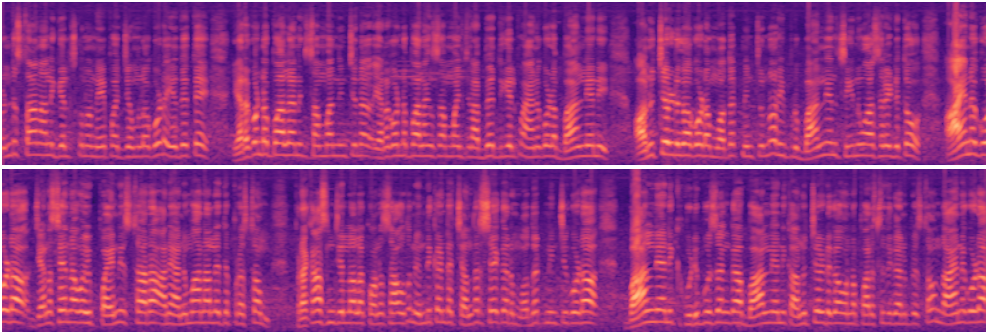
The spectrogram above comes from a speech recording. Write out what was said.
రెండు స్థానాలు గెలుచుకున్న నేపథ్యంలో కూడా ఏదైతే ఎర్రగొండపాలెనికి సంబంధించిన ఎర్రగొండపాలెనికి సంబంధించిన అభ్యర్థి గెలిపి ఆయన కూడా బాలినేని అనుచరుడుగా కూడా మొదటి నుంచి ఉన్నారు. ఇప్పుడు బాలినేని శ్రీనివాసరెడ్డితో ఆయన ఆయన కూడా జనసేన వైపు పయనిస్తారా అనే అనుమానాలు అయితే ప్రస్తుతం ప్రకాశం జిల్లాలో కొనసాగుతుంది. ఎందుకంటే చంద్రశేఖర్ మొదటి నుంచి కూడా బాలినేనికి కుడిభుజంగా బాలినేనికి అనుచరుడుగా ఉన్న పరిస్థితి కనిపిస్తూ ఉంది. ఆయన కూడా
